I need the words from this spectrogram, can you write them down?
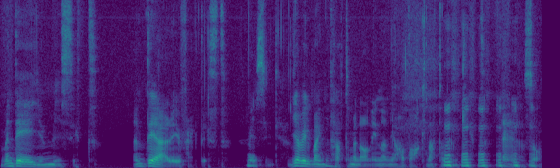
men det är ju mysigt. Det är det ju faktiskt. Mysigt. Jag vill bara inte prata med någon innan jag har vaknat ordentligt. eh, så.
